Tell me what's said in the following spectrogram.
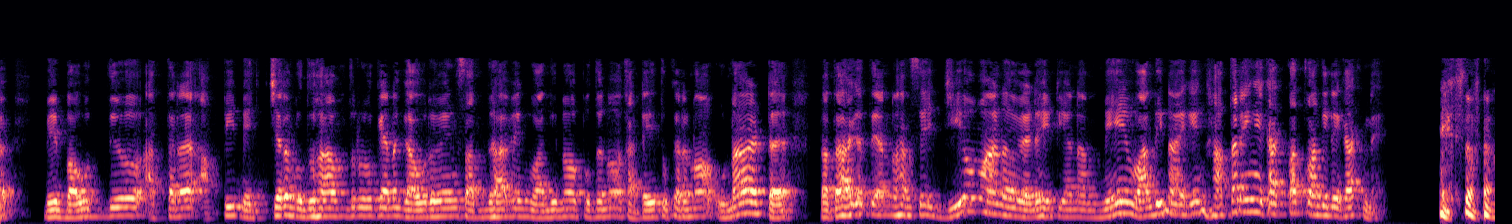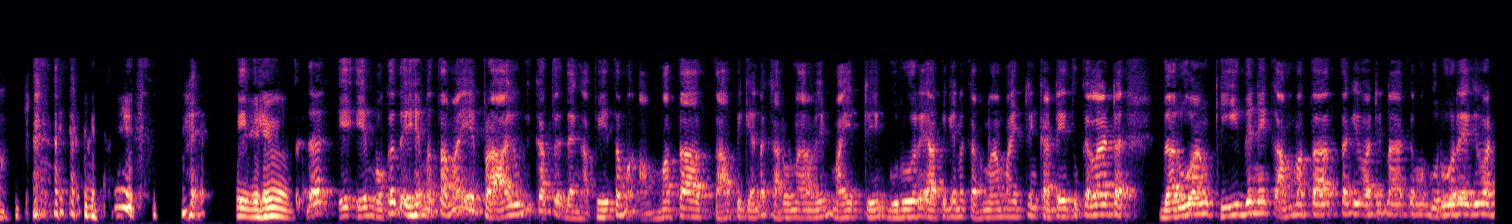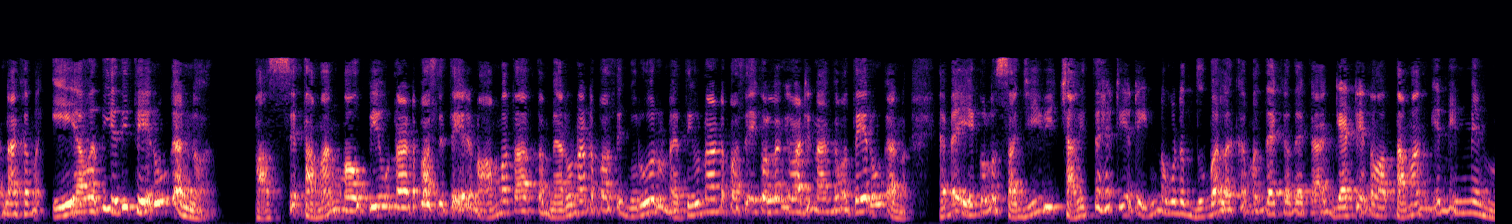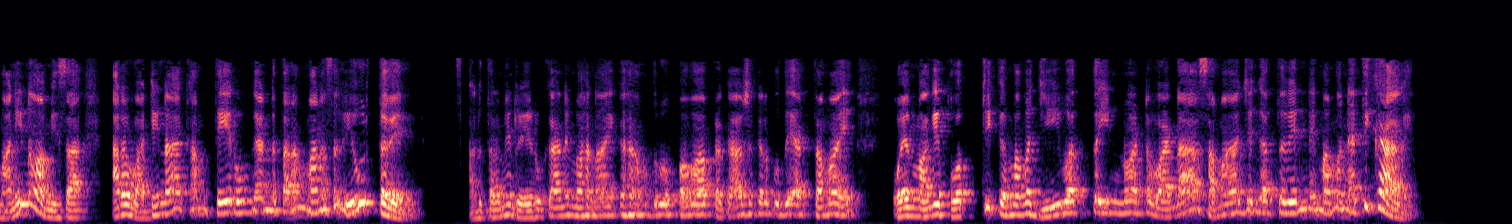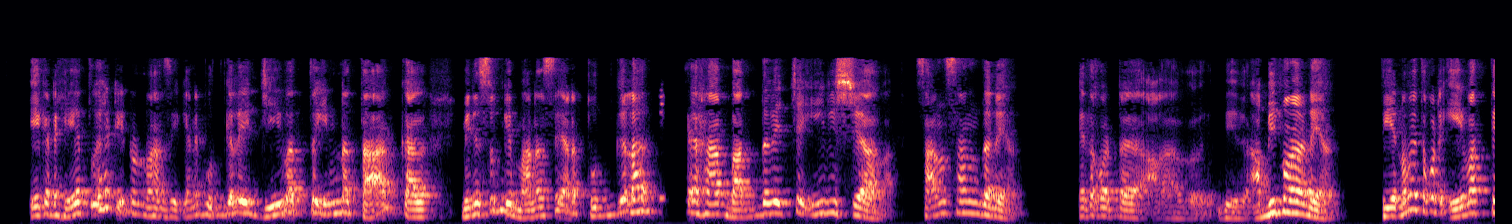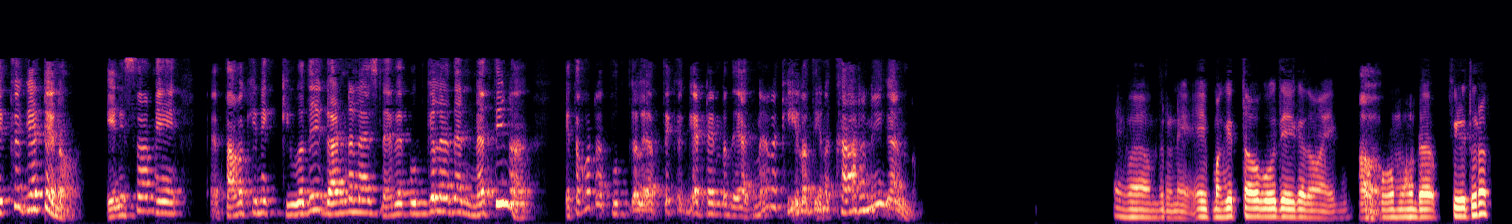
මේ බෞද්ධයෝ අතර අපි මෙච්චර බුදුහාමුදුරුවෝ ගැන ගෞරවයෙන් සද්ධාවෙන් වඳිනවා පුදනවා කටයුතු කරනවා උනාට තථාගතයන් වහන්සේ ජීවමානව වැඩ හිටියානම් මේ වඳින අයගෙන් හතරෙන් එකක්වත් වඳින එකක් නැහැ. ඒ මොකද එහෙම තමයි මේ ප්‍රායෝගිකත්වය. දැන් අපි හිතමු අම්මා තාත්තා අපි ගැන කරුණාවෙන් මෛත්‍රියෙන් ගුරුවරයා අපි ගැන කරුණා මෛත්‍රියෙන් කටයුතු කළාට දරුවන් කී දෙනෙක් අම්මා තාත්තගේ වටිනාකම ගුරුවරයාගේ වටිනාකම ඒ අවදියේදී තේරුම් ගන්නවා. පස්සේ Taman මව්පිය වුණාට පස්සේ තේරෙනවා අම්මා තාත්තා මැරුණාට පස්සේ ගුරුවරු නැති වුණාට පස්සේ ඒගොල්ලන්ගේ වටිනාකම තේරුම් ගන්නවා. හැබැයි ඒගොල්ලෝ සජීවී චරිත හැටියට ඉන්නකොට දුබලකම දැක දැක ගැටෙනවා. Tamanගෙන් මේ මනිනවා මිස අර වටිනාකම් තේරුම් ගන්න තරම් මනස විවෘත වෙන්නේ. අනුතරමින් රේරුකාණේ මහානායක හඳුරෝ පවා ප්‍රකාශ කරපු දෙයක් තමයි ඔය මගේ පොත් ටික මම ජීවත්ව ඉන්නවට වඩා සමාජගත වෙන්නේ මම නැති කාලේ. ඒකට හේතුව හැටියට උන්වහන්සේ කියන්නේ පුද්ගලයේ ජීවත්ව ඉන්න තාක්කල් මිනිසුන්ගේ මනසේ අර පුද්ගල හා බද්ධ වෙච්ච ඊර්ෂ්‍යාව සංසන්දනයක් එතකොට අභිමානයක් තියෙනවා. එතකොට ඒවත් එක්ක ගැටෙනවා. ඒ නිසා මේ තව කෙනෙක් කිව්ව දේ ගන්න ලෑස්ති නැහැ පුද්ගලයා දැන් නැතිනම් එතකොට පුද්ගලයාත් එක්ක ගැටෙන්න දෙයක් නැහැ කියලා තියෙන කාරණේ ගන්නවා. එහෙම අඳුරනේ ඒ මගෙත් අවබෝධය ඒක තමයි. බොහොම හොඳ පිළිතුරක්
